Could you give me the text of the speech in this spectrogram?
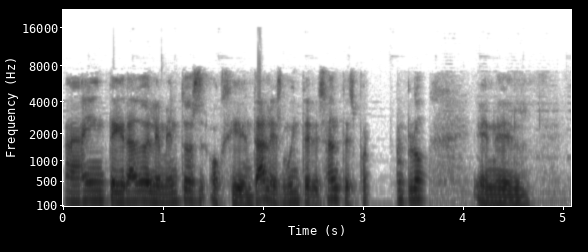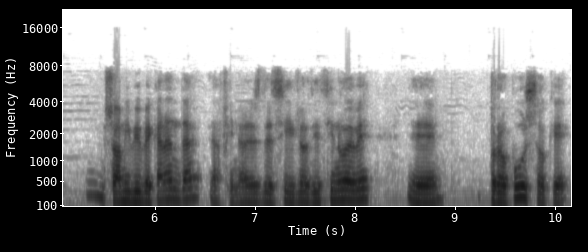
ha integrado elementos occidentales muy interesantes. Por ejemplo, en el, Swami Vivekananda, a finales del siglo XIX, eh, propuso que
